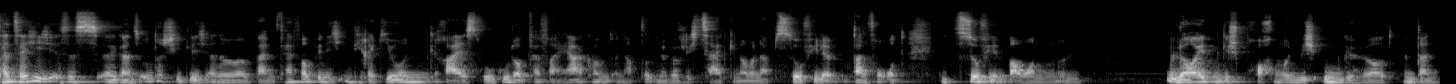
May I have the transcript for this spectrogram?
Tatsächlich ist es äh, ganz unterschiedlich. Also beim Pfeffer bin ich in die Region gereist, wo guter Pfeffer herkommt und habe dort mir wirklich Zeit genommen und habe so viele, dann vor Ort mit so vielen Bauern und Leuten gesprochen und mich umgehört und dann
